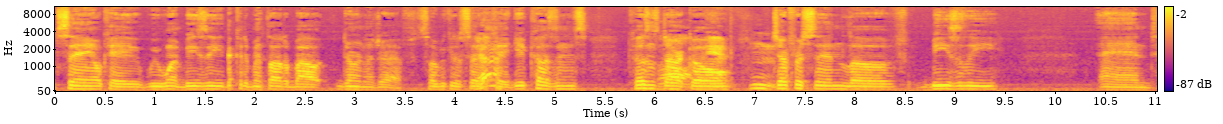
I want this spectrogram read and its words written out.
saying, okay, we want Beasley, that could have been thought about during the draft. So we could have said, yeah. okay, get Cousins, Cousins, oh, Darko, hmm. Jefferson, Love, Beasley, and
